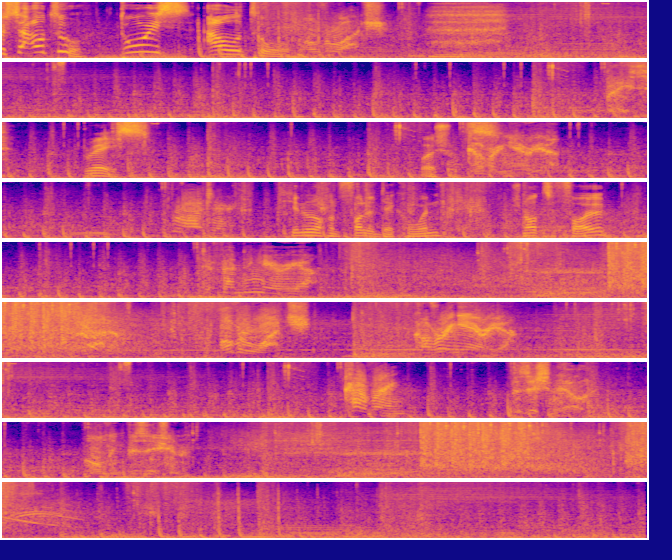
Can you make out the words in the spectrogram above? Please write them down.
Durchs Auto! Durchs Auto! Overwatch. Brace. Brace. Vollschutz. Covering area. Roger. Hier nur noch in volle Deckungen. Schnauze voll. Defending area. Overwatch. Covering area. Covering. Position held. Holding position.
